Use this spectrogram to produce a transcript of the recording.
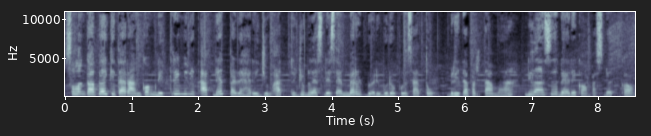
Selengkapnya kita rangkum di 3 Minute Update pada hari Jumat 17 Desember 2021. Berita pertama dilansir dari kompas.com.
